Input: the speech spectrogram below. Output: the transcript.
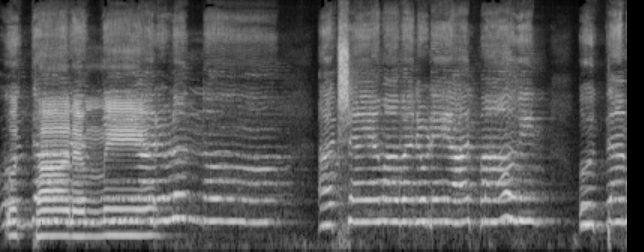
ഉത്ഥാനം നീ അരുളുന്നു. അക്ഷയം അവനുടെ ആത്മാവിൻ ഉത്തമ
